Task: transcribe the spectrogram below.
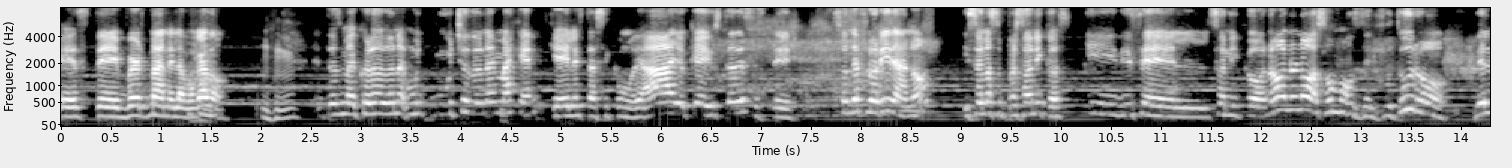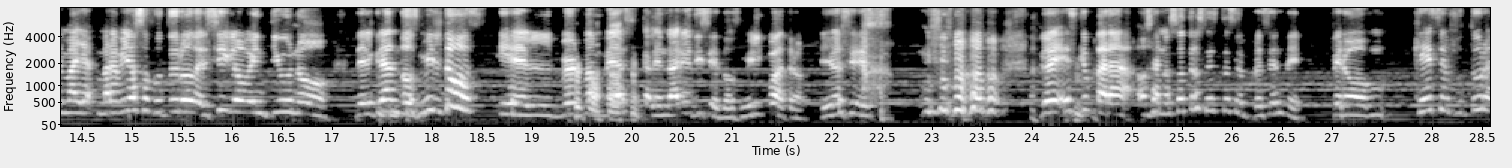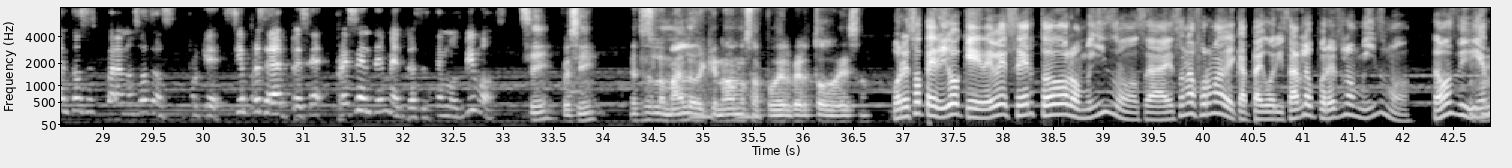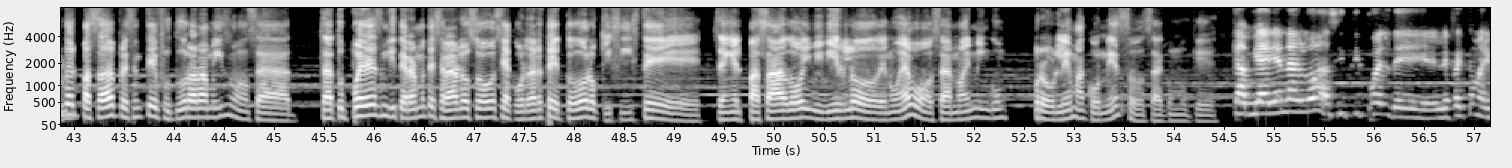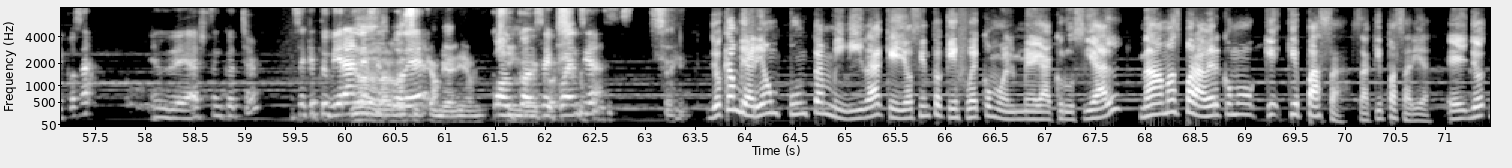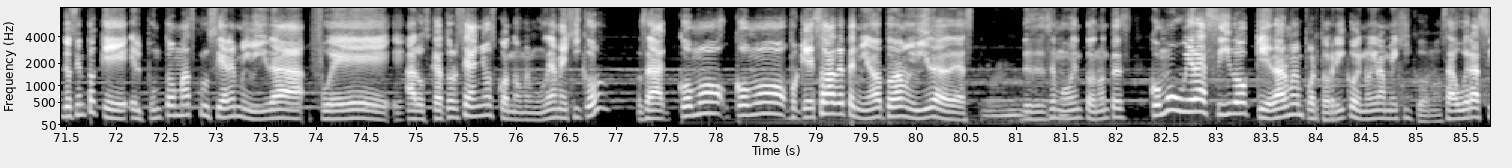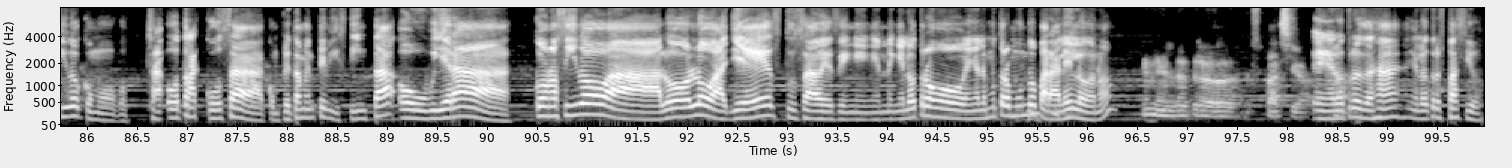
este Birdman, el abogado. Ujú. Entonces me acuerdo de una, mu- mucho de una imagen que él está así como de, ay, ok, ustedes este, son de Florida, ¿no? Y son los supersónicos. Y dice el sónico, no, no, no, somos del futuro, del maravilloso futuro del siglo XXI, del gran 2002. Y el Birdman ve a su calendario y dice 2004. Y yo así es que para, o sea, nosotros esto es el presente, pero ¿qué es el futuro entonces para nosotros? Porque siempre será el prese- presente mientras estemos vivos. Sí, pues sí. Eso es lo malo de que no vamos a poder ver todo eso. Por eso te digo que debe ser todo lo mismo, o sea, es una forma de categorizarlo, pero es lo mismo. Estamos viviendo Ujú. el pasado, el presente y el futuro ahora mismo, o sea, o sea, tú puedes literalmente cerrar los ojos y acordarte de todo lo que hiciste o sea, en el pasado y vivirlo de nuevo, o sea, no hay ningún problema con eso, o sea, como que... ¿Cambiarían algo así tipo el del efecto mariposa? El de Ashton Kutcher. O sea, que tuvieran Yo ese sí poder cambiaría un con de consecuencias. Sí. Yo cambiaría un punto en mi vida que yo siento que fue como el mega crucial, nada más para ver cómo, qué, qué pasa, o sea, qué pasaría. Eh, yo, yo siento que el punto más crucial en mi vida fue eh, a los 14 años cuando me mudé a México. O sea, cómo, cómo, porque eso ha detenido toda mi vida de- Mm, desde ese momento, ¿no? Entonces, ¿cómo hubiera sido quedarme en Puerto Rico y no ir a México, ¿no? O sea, hubiera sido como, o sea, otra cosa completamente distinta o hubiera conocido a Lolo, a Jess, tú sabes, en, en- en el otro, en el otro mundo paralelo, ¿no? En el otro espacio. En el otro, ajá, en el otro espacio.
